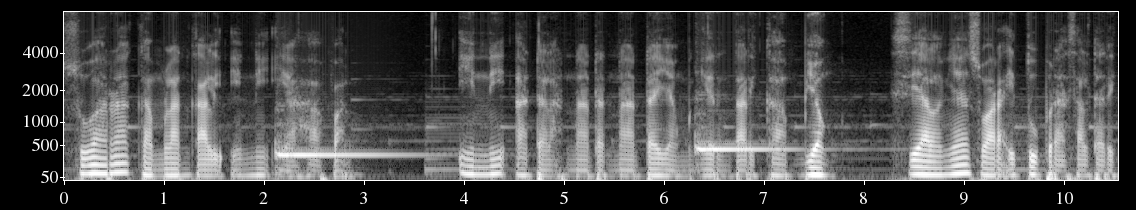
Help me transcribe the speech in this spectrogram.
Suara gamelan kali ini ia hafal. Ini adalah nada-nada yang mengiring tari gambyong. Sialnya suara itu berasal dari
